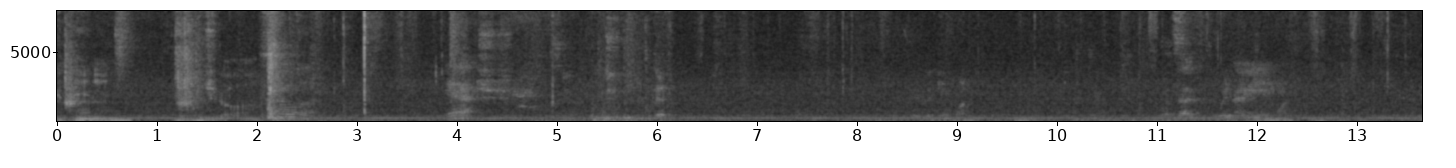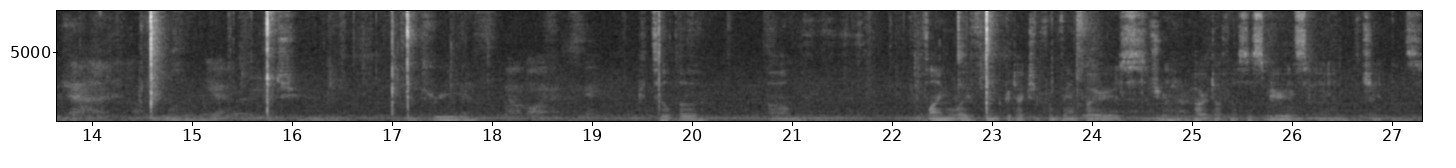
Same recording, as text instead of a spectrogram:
Companion. Draw. Good. Good game one. What's that? Wait, game one. Three. Could tilt the um, flying life and protection from vampires, and uh, power toughness of spirits mm-hmm. and enchantments.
